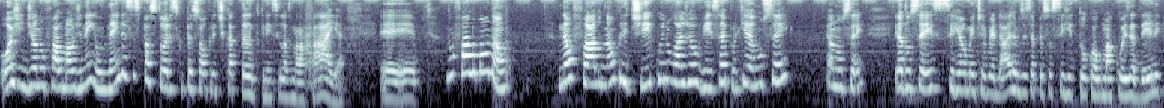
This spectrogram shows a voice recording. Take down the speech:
Hoje em dia eu não falo mal de nenhum, nem desses pastores que o pessoal critica tanto, que nem Silas Malafaia. É, não falo mal, não. Não falo, não critico e não gosto de ouvir. Sabe por quê? Eu não sei. Eu não sei. Eu não sei se realmente é verdade. Eu não sei se a pessoa se irritou com alguma coisa dele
